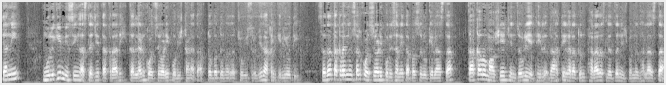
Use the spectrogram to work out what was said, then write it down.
त्यांनी मुलगी मिसिंग असल्याची तक्रार ही कल्याण कोळसेवाडी पोलीस ठाण्यात ऑक्टोबर दोन हजार चोवीस रोजी दाखल केली होती. सदर तक्रारीनुसार कोळसेवाडी पोलिसांनी तपास सुरू केला असता. काका व मावशी हे चिंचवली येथील राहते घरातून फरार असल्याचं निष्पन्न झालं असता.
